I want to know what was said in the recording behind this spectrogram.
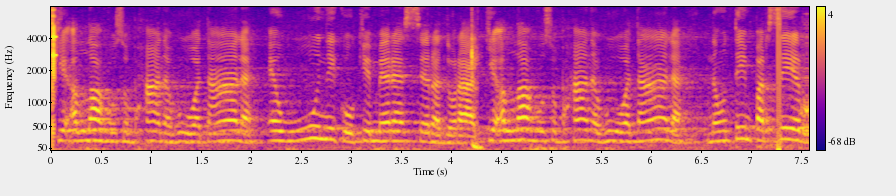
Que Allah subhanahu wa ta'ala é o único que merece ser adorado. Que Allah subhanahu wa ta'ala não tem parceiro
